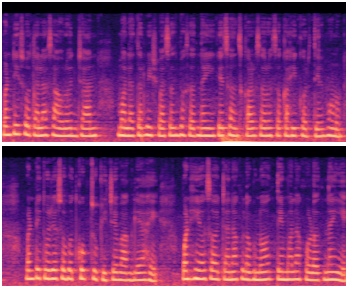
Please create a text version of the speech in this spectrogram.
पण ती स्वतःला सावरत जान मला तर विश्वासच बसत नाही की संस्कार सर असं काही करतील म्हणून. पण ते तुझ्यासोबत खूप चुकीचे वागले आहे. पण हे असं अचानक लग्न ते मला कळत नाही आहे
